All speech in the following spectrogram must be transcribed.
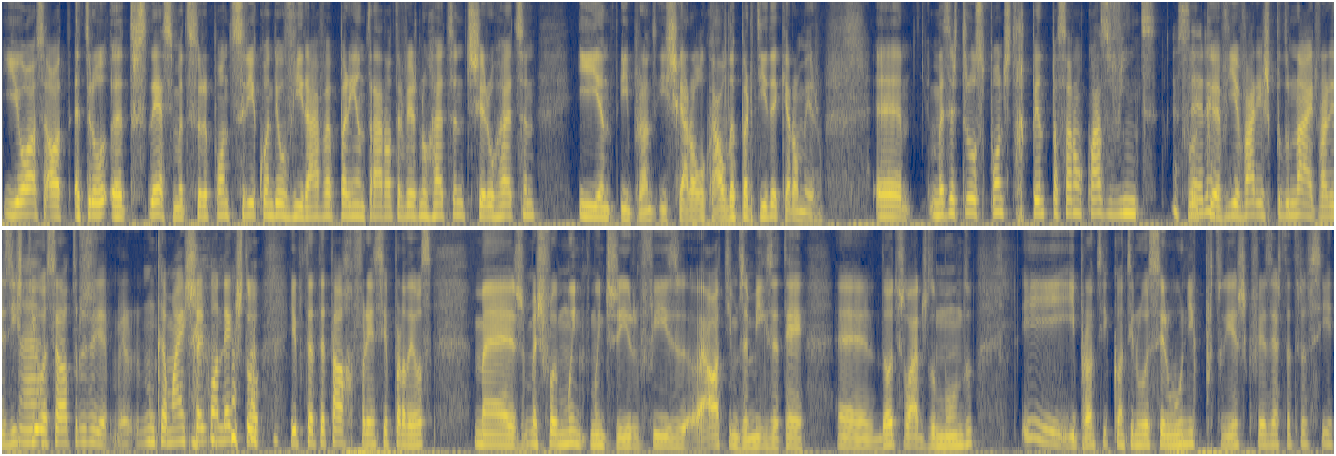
E eu, a, a, a décima terceira ponte seria quando eu virava para entrar outra vez no Hudson, descer o Hudson e, e, pronto, e chegar ao local da partida, que era o mesmo. Uh, mas as 13 pontos de repente passaram quase 20, a porque sério? havia várias pedonais, várias isto, ah. e eu a certa altura nunca mais sei onde é que estou. e portanto a tal referência perdeu-se, mas, mas foi muito, muito giro. Fiz ótimos amigos até uh, de outros lados do mundo. E, e, pronto, e continua a ser o único português que fez esta travessia.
